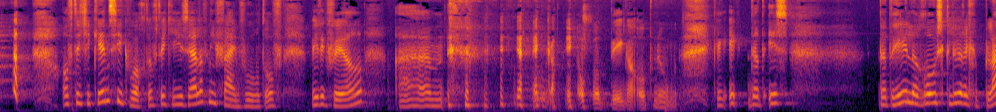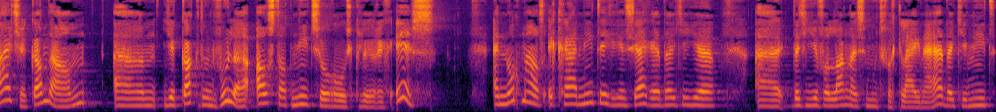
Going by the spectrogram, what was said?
of dat je kind ziek wordt. Of dat je jezelf niet fijn voelt. Of weet ik veel. Um, ja, ik kan heel veel dingen opnoemen. Kijk, ik, dat is. Dat hele rooskleurige plaatje kan dan um, je kak doen voelen als dat niet zo rooskleurig is. En nogmaals, ik ga niet tegen je zeggen dat je je uh, dat je je verlangens moet verkleinen. Hè? Dat je niet,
